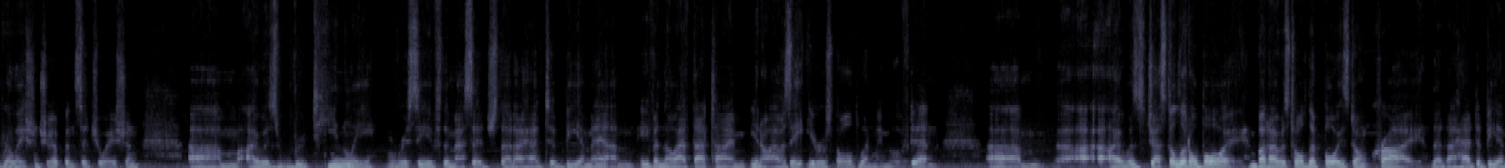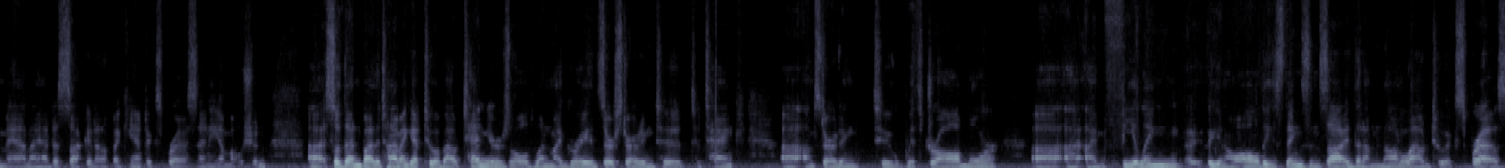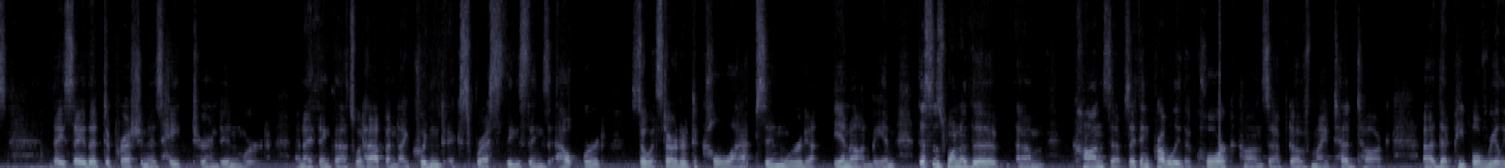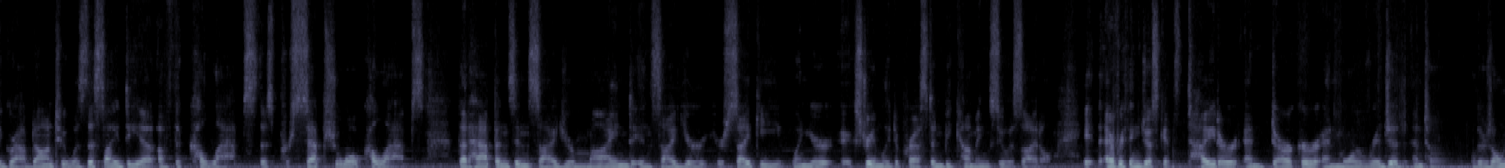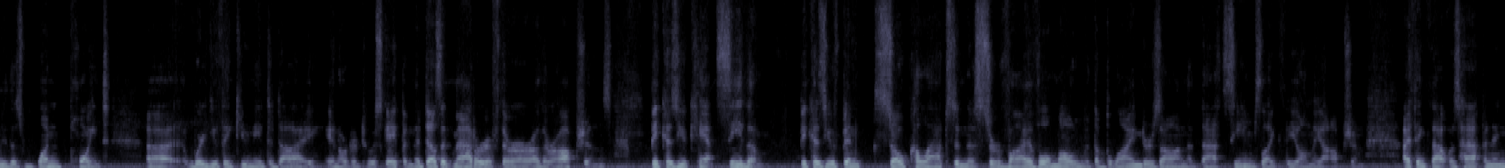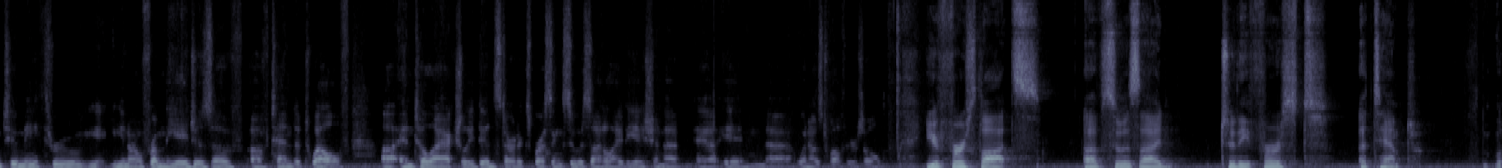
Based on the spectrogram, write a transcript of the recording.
relationship and situation um, I was routinely received the message that I had to be a man, even though at that time, you know, I was eight years old when we moved in. Um, I, I, was just a little boy, but I was told that boys don't cry, that I had to be a man, I had to suck it up, I can't express any emotion. Uh, so then by the time I get to about 10 years old, when my grades are starting to, to tank, uh, I'm starting to withdraw more. Uh, I, am feeling, uh, you know, all these things inside that I'm not allowed to express they say that depression is hate turned inward. And I think that's what happened. I couldn't express these things outward, so it started to collapse inward in on me. And this is one of the um, concepts, I think probably the core concept of my TED talk uh, that people really grabbed onto was this idea of the collapse, this perceptual collapse that happens inside your mind, inside your, your psyche when you're extremely depressed and becoming suicidal. It, everything just gets tighter and darker and more rigid until there's only this one point uh, where you think you need to die in order to escape. And it doesn't matter if there are other options because you can't see them because you've been so collapsed in this survival mode with the blinders on that that seems like the only option. I think that was happening to me through, you know, from the ages of, of 10 to 12 uh, until I actually did start expressing suicidal ideation at, uh, in, uh, when I was 12 years old. Your first thoughts of suicide to the first attempt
